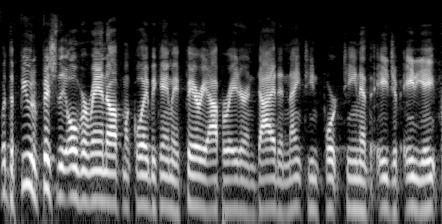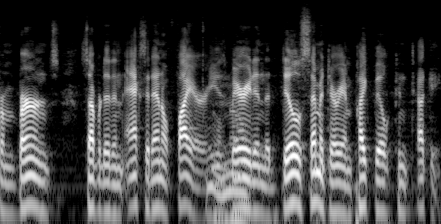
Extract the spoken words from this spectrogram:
With the feud officially over, Randolph McCoy became a ferry operator and died in 1914 at the age of 88 from burns suffered in an accidental fire. He is buried in the Dill Cemetery in Pikeville, Kentucky.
